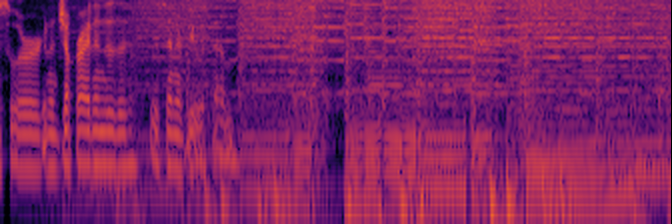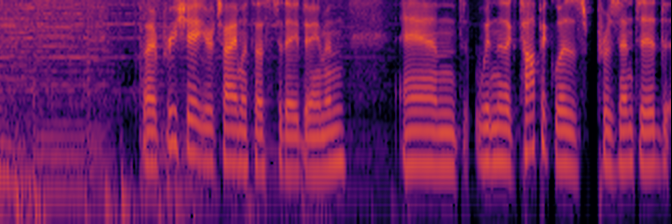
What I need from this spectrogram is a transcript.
So we're going to jump right into the, this interview with him. So I appreciate your time with us today, Damon. And when the topic was presented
